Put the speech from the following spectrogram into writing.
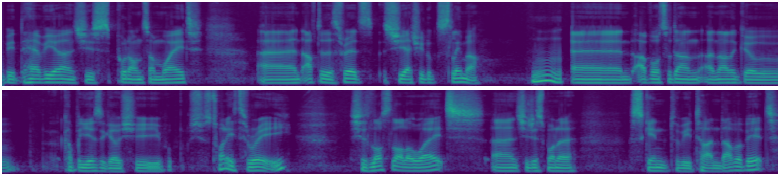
a bit heavier, and she's put on some weight. And after the threads, she actually looked slimmer. And I've also done another girl couple of years ago. She she was 23. She's lost a lot of weight, and she just wanted skin to be tightened up a bit.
